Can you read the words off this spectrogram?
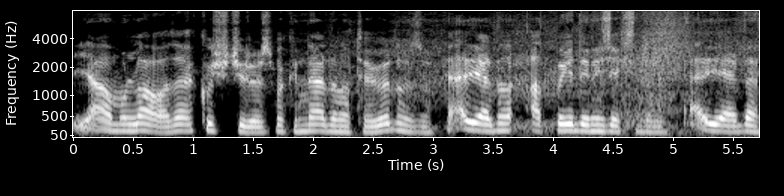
Yağmurlu havada kuş uçuruyoruz. Bakın nereden atıyor gördünüz mü? Her yerden atmayı deneyecek şimdi bu. Her yerden.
